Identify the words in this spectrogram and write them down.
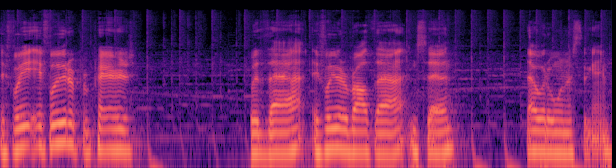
If we if we would have prepared with that. If we would have brought that instead, that would have won us the game.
